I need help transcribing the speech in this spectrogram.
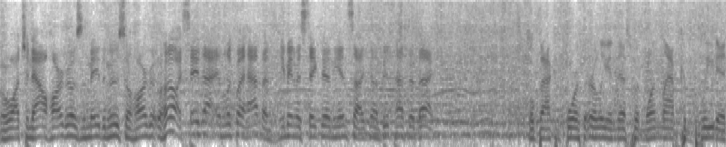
We're watching now. Hargroves has made the move, so Hargrove. Oh, I say that, and look what happened. He made a mistake there on the inside. Going to beat pass right back. Go back and forth early in this one. One lap completed.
